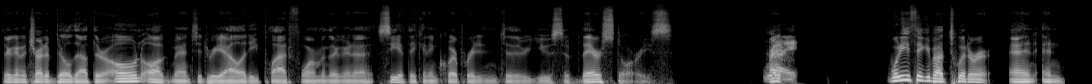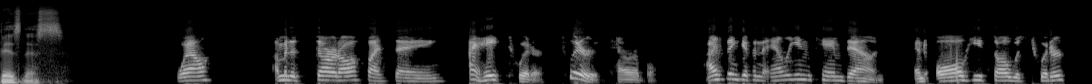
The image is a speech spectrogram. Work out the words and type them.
they're going to try to build out their own augmented reality platform and they're going to see if they can incorporate it into their use of their stories. Right. Right. What do you think about Twitter and, and business? Well, I'm going to start off by saying I hate Twitter. Twitter is terrible. I think if an alien came down and all he saw was Twitter,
